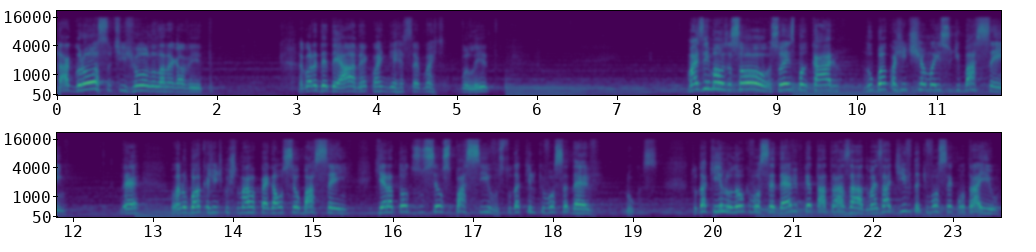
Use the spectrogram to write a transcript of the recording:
Tá grosso o tijolo lá na gaveta. Agora é DDA, né? Quase ninguém recebe mais boleto. Mas irmãos, eu sou, sou ex-bancário. No banco a gente chama isso de bacen, né? Lá no banco a gente costumava pegar o seu bacen, que era todos os seus passivos, tudo aquilo que você deve. Lucas. Tudo aquilo não que você deve porque está atrasado, mas a dívida que você contraiu.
